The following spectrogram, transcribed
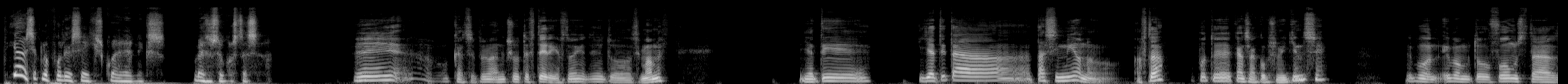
Τι άλλες κυκλοφορίες έχει Square Enix μέσα στο 24. Ε, κάτσε, πρέπει να ανοίξω τευτέρι γι' αυτό γιατί δεν το θυμάμαι. Γιατί, γιατί τα, τα σημειώνω αυτά. Οπότε κάτσε να κόψουμε κίνηση. Λοιπόν, είπαμε το Foam Stars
